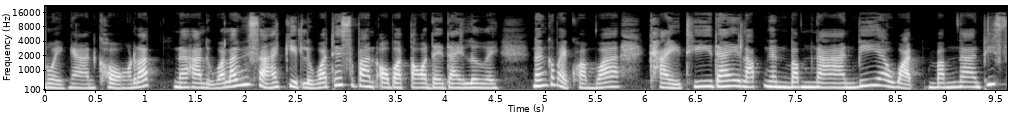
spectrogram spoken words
หน่วยงานของรัฐนะคะหรือว่ารัฐวิสาหกิจ หรือว่าเทศบาลอบตใด ๆ เลย นั่นก็หมายความว่า ใครที่ได้รับเงินบำนาญเบี้ยหวัดบำนาญพิเศ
